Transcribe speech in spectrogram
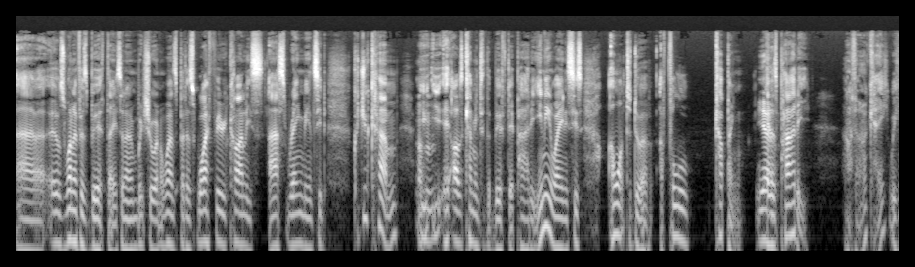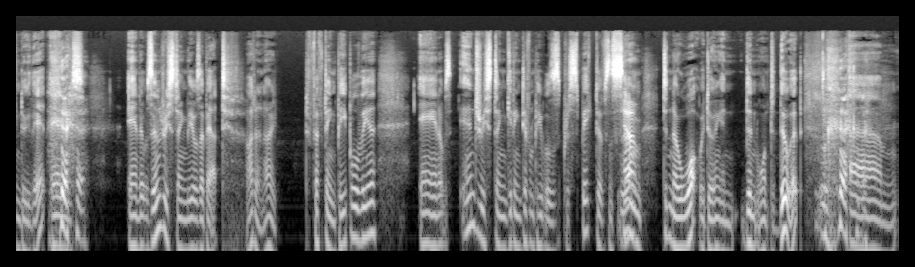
uh, it was one of his birthdays, and I'm not sure when it was, but his wife very kindly asked, rang me and said, "Could you come?" You, Uh-huh. you, I was coming to the birthday party anyway, and he says, "I want to do a, a full cupping Yeah. at his party." And I thought, "Okay, we can do that." And and it was interesting. There was about I don't know, fifteen people there, and it was interesting getting different people's perspectives. And some didn't know what we're doing and didn't want to do it, um,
